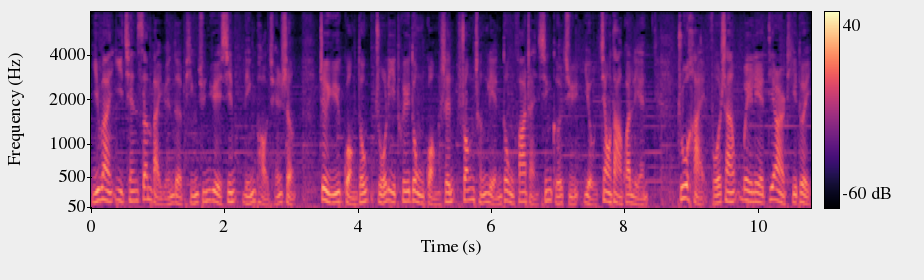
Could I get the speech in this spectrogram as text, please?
一万一千三百元的平均月薪领跑全省。这与广东着力推动广深双城联动发展新格局有较大关联。珠海、佛山位列第二梯队。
